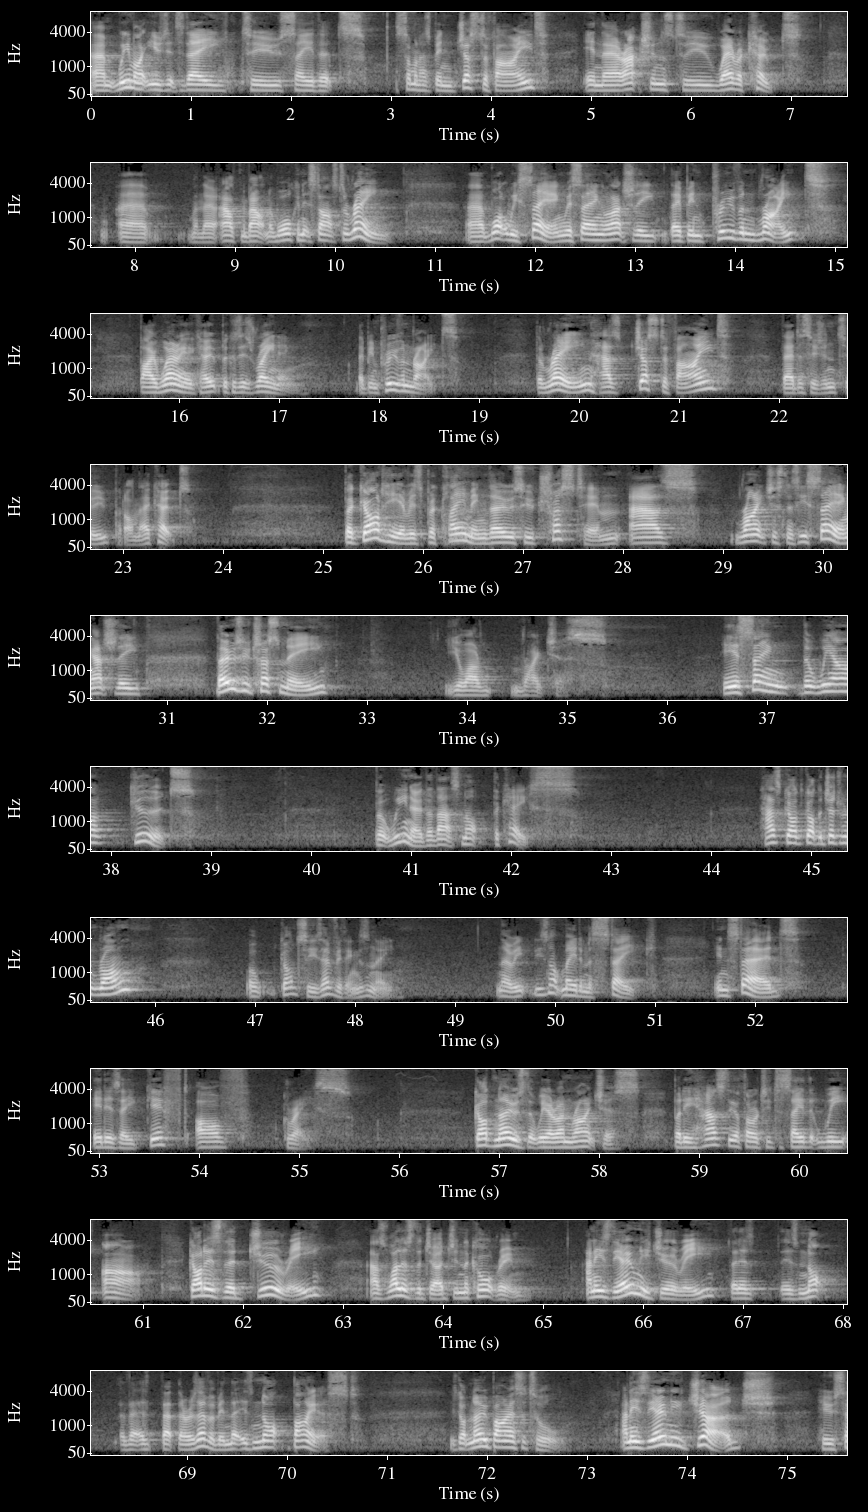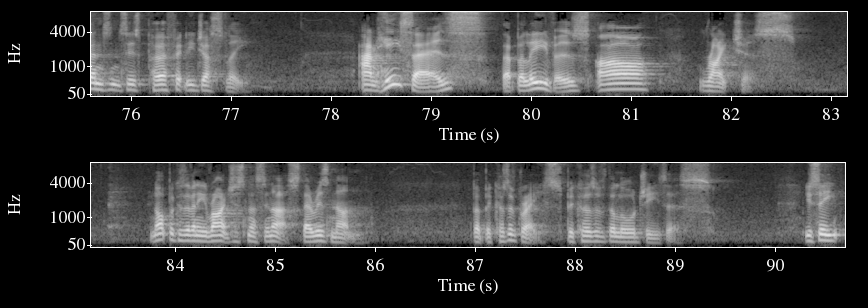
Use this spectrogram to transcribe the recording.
Um, we might use it today to say that someone has been justified in their actions to wear a coat uh, when they're out and about on a walk and it starts to rain. Uh, what are we saying? We're saying, well, actually, they've been proven right by wearing a coat because it's raining. They've been proven right. The rain has justified their decision to put on their coat. But God here is proclaiming those who trust Him as righteousness. He's saying, actually, those who trust me, you are righteous. He is saying that we are good. But we know that that's not the case. Has God got the judgment wrong? Well, God sees everything, doesn't he? No, he, he's not made a mistake. Instead, it is a gift of grace. God knows that we are unrighteous, but he has the authority to say that we are. God is the jury as well as the judge in the courtroom. And he's the only jury that is, is not, that there has ever been that is not biased. He's got no bias at all. And he's the only judge who sentences perfectly justly. And he says that believers are righteous. Not because of any righteousness in us, there is none, but because of grace, because of the Lord Jesus. You see,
